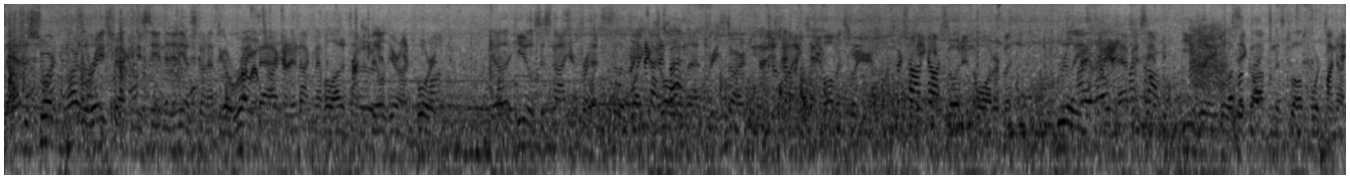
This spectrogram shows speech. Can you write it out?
They had the short part of the racetrack, and you're seeing that Ineos is going to have to go right back, and they're not going to have a lot of time to build here on port. You know, the heel's is not your friend for the flight control in that restart, and you find moments where you can't keep the boat in the water, but really happy to see him easily able to take off in this 12, 14 knot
